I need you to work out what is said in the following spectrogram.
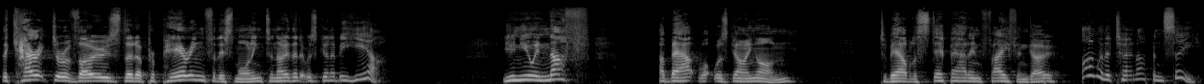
the character of those that are preparing for this morning to know that it was going to be here. You knew enough about what was going on to be able to step out in faith and go, I'm going to turn up and see.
